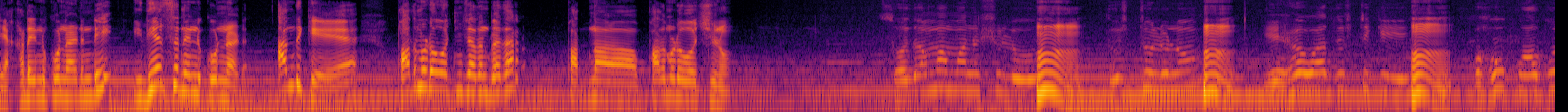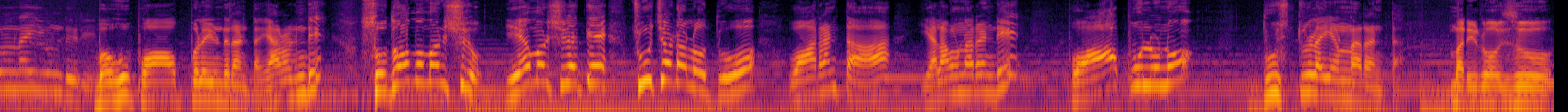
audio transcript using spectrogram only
ఎక్కడ ఎన్నుకున్నాడండి? ఇదేసని ఎన్నుకున్నాడు. అందుకే పదమూడవ వచ్చిన చదవండి బ్రదర్ పద్నా పదమూడవ వచ్చిన సొదమ మనుషులు దుష్టులను యెహోవా దృష్టికి బహు పాపులనై ఉండిరి. బహు పాపులై ఉండరంట. ఎవరండి? సుధోమ మనుషులు. ఏ మనుషులైతే చూచాడో లోతు వారంట ఎలా ఉన్నారండి? పాపులను దుష్టులై ఉన్నారంట. మరి ఈరోజు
